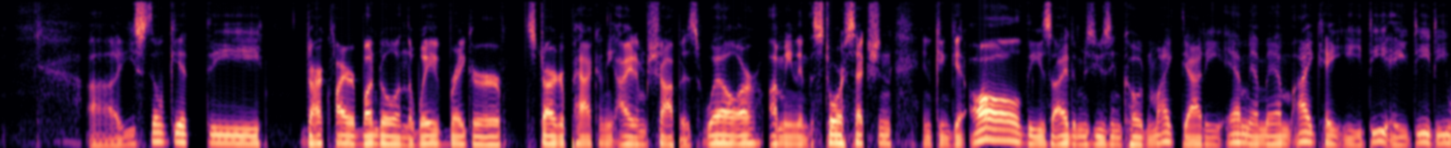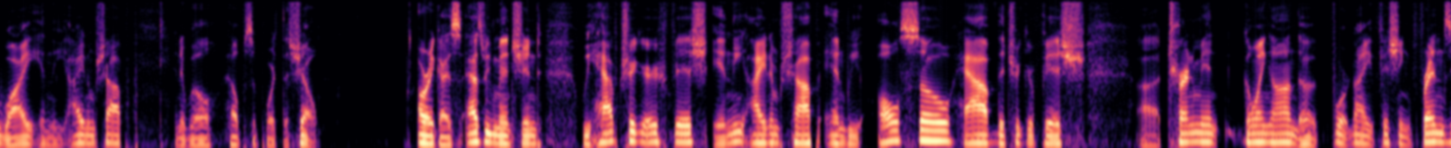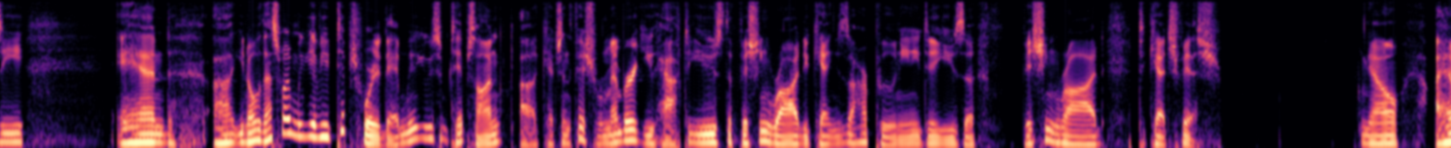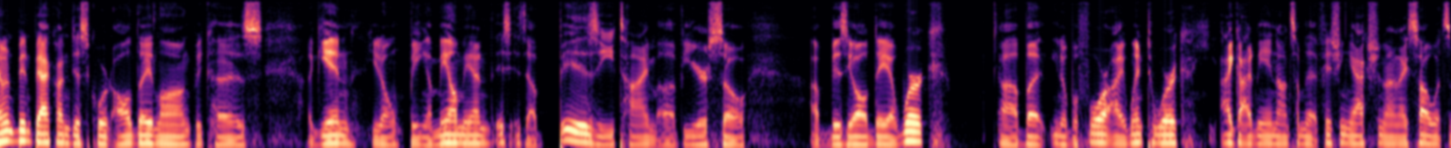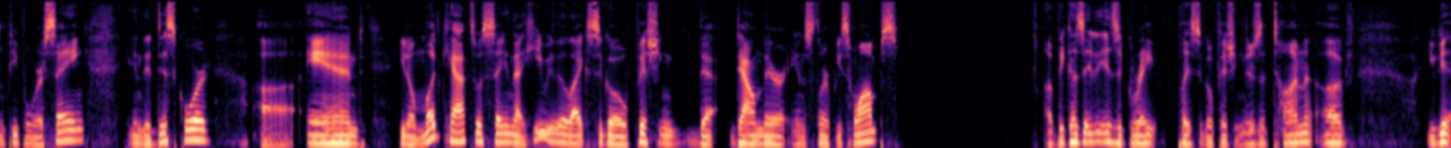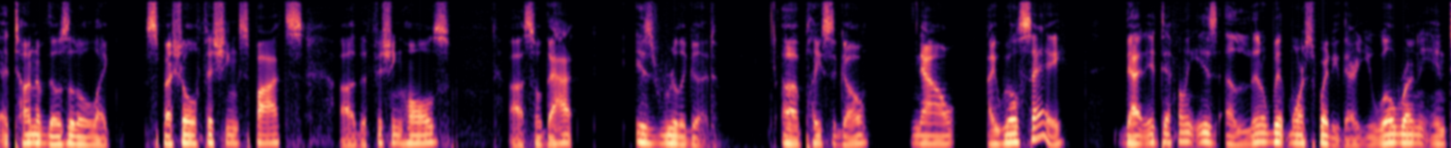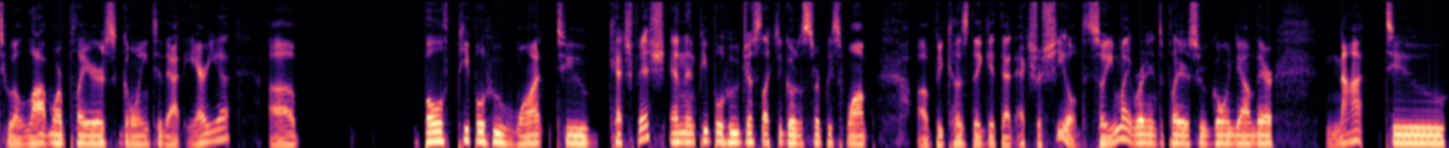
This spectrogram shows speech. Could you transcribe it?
Uh, you still get the Darkfire bundle and the Wave Breaker starter pack in the item shop as well, or I mean in the store section, and can get all these items using code Mike Daddy M M M I K E D A D D Y in the item shop, and it will help support the show. All right, guys, as we mentioned, we have Triggerfish in the item shop, and we also have the Triggerfish uh, tournament going on, the Fortnite Fishing Frenzy and, uh, you know, that's why I'm going to give you tips for today. I'm going to give you some tips on uh, catching the fish. Remember, you have to use the fishing rod. You can't use a harpoon. You need to use a fishing rod to catch fish. Now, I haven't been back on Discord all day long because, again, you know, being a mailman, this is a busy time of year. So I'm busy all day at work. Uh, but you know, before I went to work, I got in on some of that fishing action, and I saw what some people were saying in the Discord. Uh, and you know, Mudcats was saying that he really likes to go fishing down there in Slurpy Swamps uh, because it is a great place to go fishing. There's a ton of you get a ton of those little like special fishing spots, uh, the fishing holes. Uh, so that is really good place to go. Now, I will say that it definitely is a little bit more sweaty there. You will run into a lot more players going to that area. Uh, both people who want to catch fish and then people who just like to go to Slurpy Swamp uh, because they get that extra shield. So you might run into players who are going down there not to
